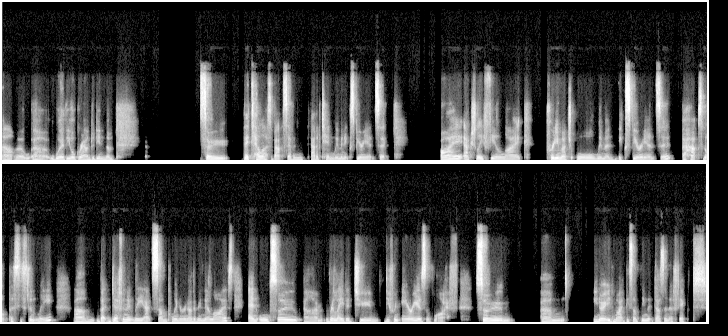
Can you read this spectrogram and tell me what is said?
uh, uh, worthy or grounded in them. So they tell us about seven out of 10 women experience it. I actually feel like pretty much all women experience it, perhaps not persistently, um, but definitely at some point or another in their lives, and also um, related to different areas of life. So, um, you know, it might be something that doesn't affect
